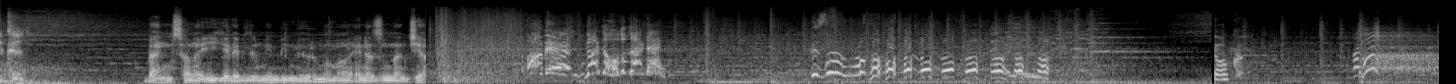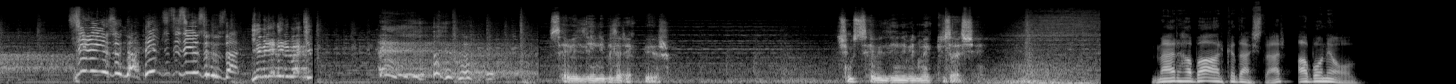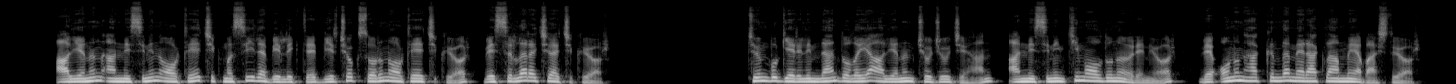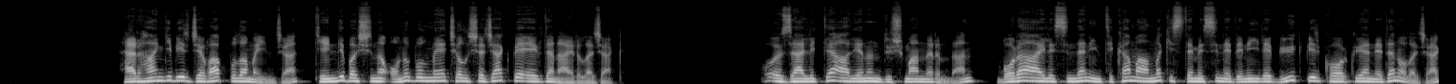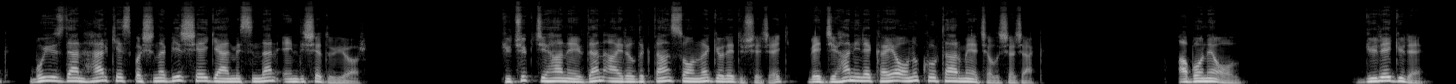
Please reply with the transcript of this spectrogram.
Sakın. Ben sana iyi gelebilir miyim bilmiyorum ama en azından Cihan... Abi! Nerede oğlum nerede? Yok. Sizin yüzünden. Hepsi sizin yüzünüzden. Yemin ederim ben Sevildiğini bilerek büyür. Çünkü sevildiğini bilmek güzel şey. Merhaba arkadaşlar, abone ol. Alya'nın annesinin ortaya çıkmasıyla birlikte birçok sorun ortaya çıkıyor ve sırlar açığa çıkıyor. Tüm bu gerilimden dolayı Alya'nın çocuğu Cihan, annesinin kim olduğunu öğreniyor ve onun hakkında meraklanmaya başlıyor. Herhangi bir cevap bulamayınca kendi başına onu bulmaya çalışacak ve evden ayrılacak. O özellikle Alya'nın düşmanlarından, Bora ailesinden intikam almak istemesi nedeniyle büyük bir korkuya neden olacak, bu yüzden herkes başına bir şey gelmesinden endişe duyuyor. Küçük Cihan evden ayrıldıktan sonra göle düşecek ve Cihan ile Kaya onu kurtarmaya çalışacak. Abone ol. Güle güle.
